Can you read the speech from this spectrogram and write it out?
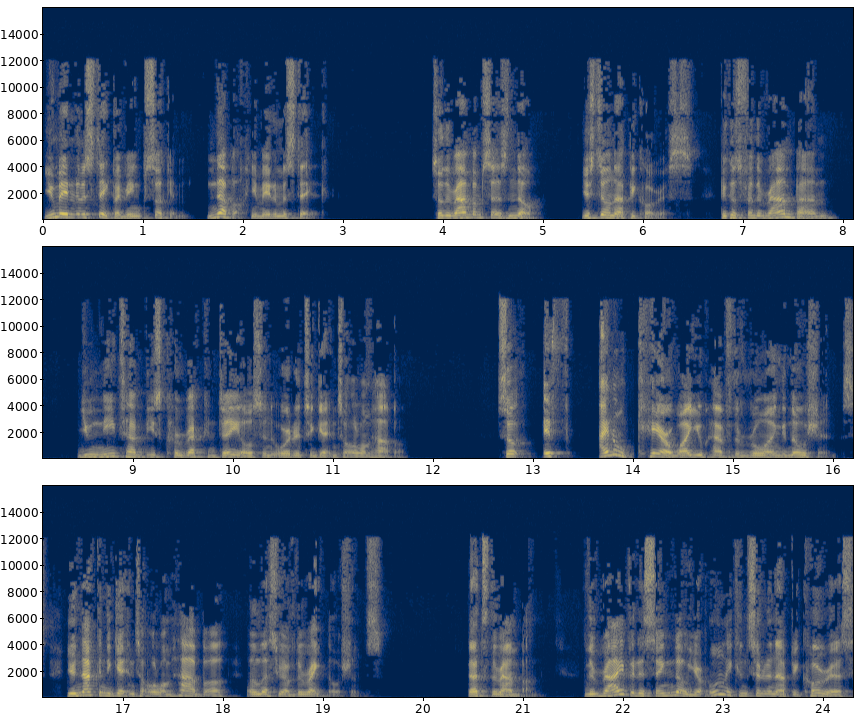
You made a mistake by being Psukim. Nebuch, you made a mistake. So the Rambam says, no, you're still not Apikoris. Because for the Rambam, you need to have these correct deos in order to get into Olam Haba. So if I don't care why you have the wrong notions, you're not going to get into Olam Haba unless you have the right notions. That's the Rambam. The Ravid is saying, no, you're only considered an apikoris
